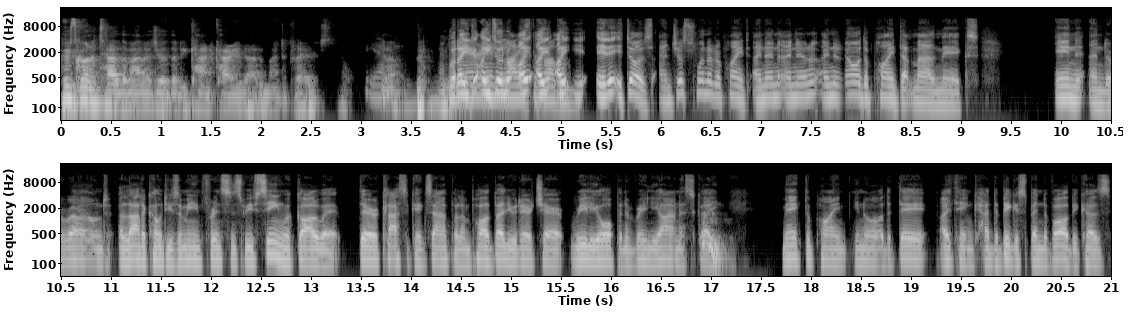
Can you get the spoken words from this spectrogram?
who's going to tell the manager that he can't carry that amount of players?" Yeah. You know, But I, I don't know. I, I, I, it, it does. And just one other point. I know, I know, I know the point that Mal makes in and around a lot of counties. I mean, for instance, we've seen with Galway, they're a classic example, and Paul Bellew, their chair, really open and really honest guy, hmm. make the point, you know, that they, I think, had the biggest spend of all because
